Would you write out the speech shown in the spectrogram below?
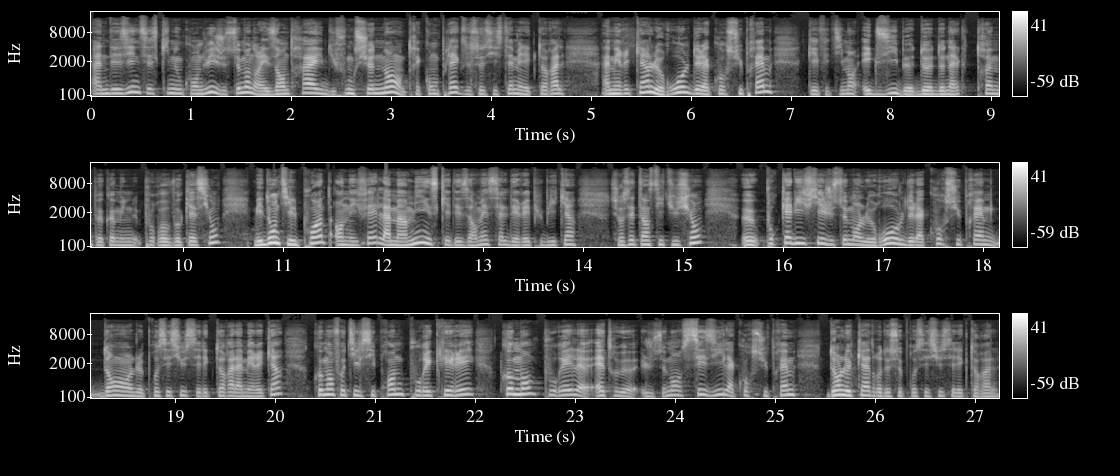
Anne Désine, c'est ce qui nous conduit justement dans les entrailles du fonctionnement très complexe de ce système électoral américain, le rôle de la Cour suprême, qui effectivement exhibe Donald Trump comme une provocation, mais dont il pointe en effet la mainmise qui est désormais celle des républicains sur cette institution. Euh, pour qualifier justement le rôle de la Cour suprême dans le processus électoral américain, comment faut-il s'y prendre pour éclairer? Comment pourrait être justement saisie la Cour suprême dans le cadre de ce processus électoral?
